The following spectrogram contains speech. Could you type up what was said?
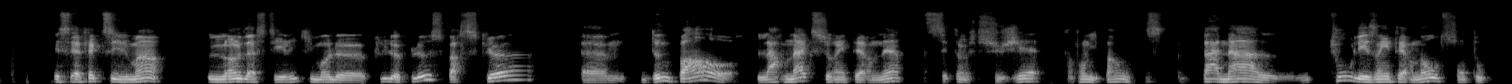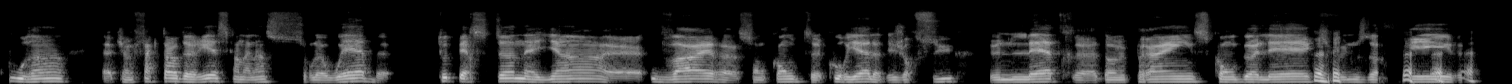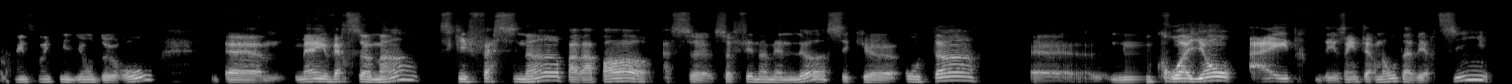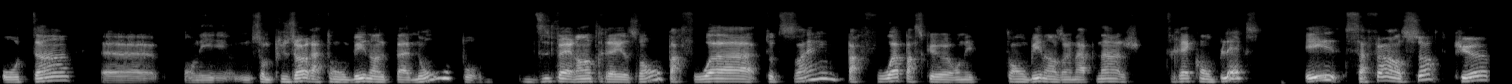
Et c'est effectivement l'un de la série qui m'a le plu le plus parce que, euh, d'une part, l'arnaque sur Internet, c'est un sujet, quand on y pense, banal. Tous les internautes sont au courant euh, qui a un facteur de risque en allant sur le web. Toute personne ayant euh, ouvert euh, son compte courriel a déjà reçu une lettre d'un prince congolais qui veut nous offrir 25 millions d'euros. Mais inversement, ce qui est fascinant par rapport à ce, ce phénomène-là, c'est que autant euh, nous croyons être des internautes avertis, autant euh, on est, nous sommes plusieurs à tomber dans le panneau pour différentes raisons, parfois toutes simples, parfois parce qu'on est tombé dans un apnage très complexe. Et ça fait en sorte que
